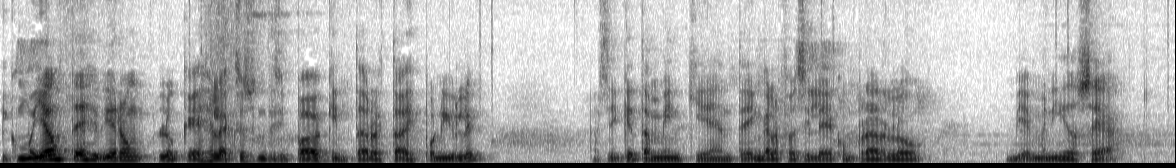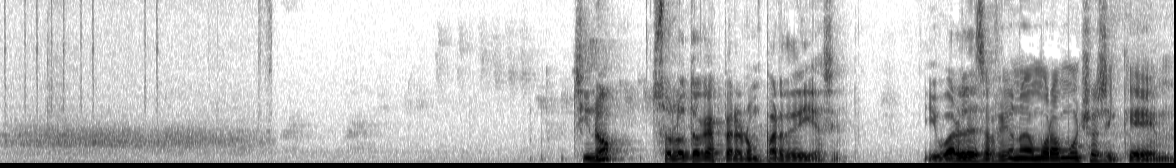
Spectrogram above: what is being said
Y como ya ustedes vieron, lo que es el acceso anticipado de Quintaro está disponible. Así que también quien tenga la facilidad de comprarlo, bienvenido sea. Si no, solo toca esperar un par de días. Igual el desafío no demora mucho, así que...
